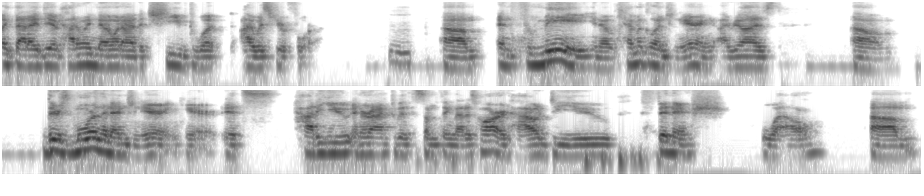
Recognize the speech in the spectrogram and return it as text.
like that idea of how do I know when I've achieved what I was here for? Mm. Um, and for me, you know, chemical engineering, I realized um, there's more than engineering here. It's how do you interact with something that is hard? How do you finish well? Um,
